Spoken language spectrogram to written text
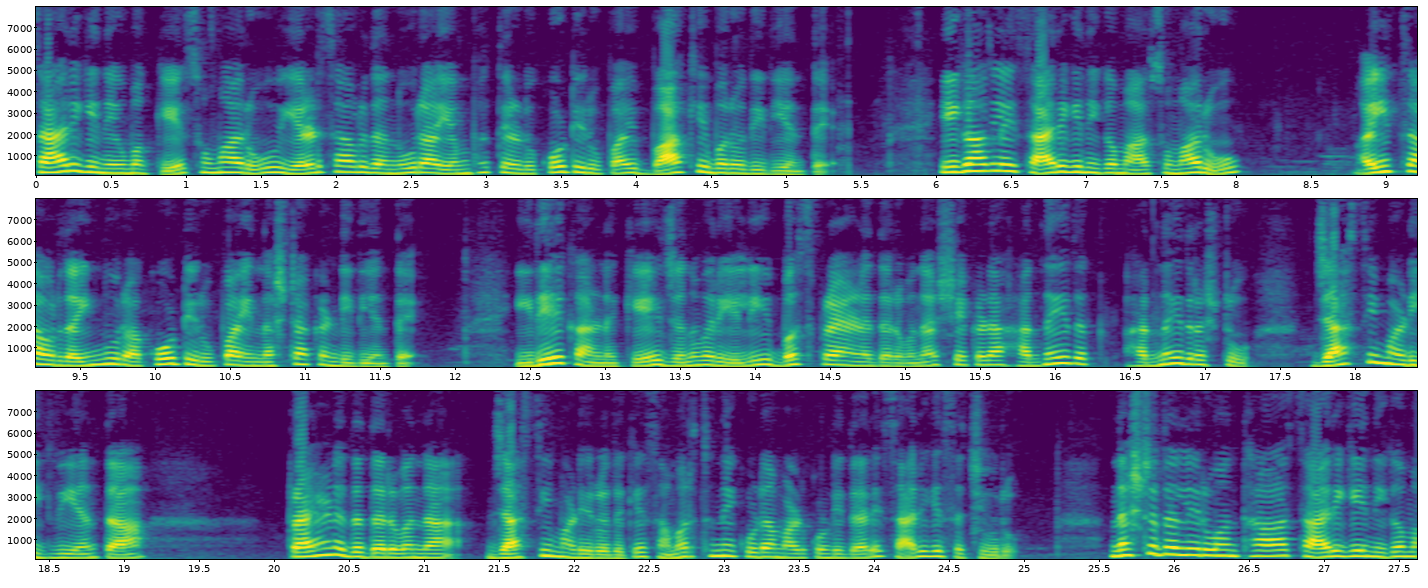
ಸಾರಿಗೆ ನಿಗಮಕ್ಕೆ ಸುಮಾರು ಎರಡು ಸಾವಿರದ ನೂರ ಎಂಬತ್ತೆರಡು ಕೋಟಿ ರೂಪಾಯಿ ಬಾಕಿ ಬರೋದಿದೆಯಂತೆ. ಈಗಾಗಲೇ ಸಾರಿಗೆ ನಿಗಮ ಸುಮಾರು ಐದು ಸಾವಿರದ ಇನ್ನೂರ ಕೋಟಿ ರೂಪಾಯಿ ನಷ್ಟ ಕಂಡಿದೆಯಂತೆ. ಇದೇ ಕಾರಣಕ್ಕೆ ಜನವರಿಯಲ್ಲಿ ಬಸ್ ಪ್ರಯಾಣ ದರವನ್ನು ಶೇಕಡ ಹದಿನೈದು ಹದಿನೈದರಷ್ಟು ಜಾಸ್ತಿ ಮಾಡಿದ್ವಿ ಅಂತ ಪ್ರಯಾಣದ ದರವನ್ನು ಜಾಸ್ತಿ ಮಾಡಿರೋದಕ್ಕೆ ಸಮರ್ಥನೆ ಕೂಡ ಮಾಡಿಕೊಂಡಿದ್ದಾರೆ ಸಾರಿಗೆ ಸಚಿವರು. ನಷ್ಟದಲ್ಲಿರುವಂತಹ ಸಾರಿಗೆ ನಿಗಮ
